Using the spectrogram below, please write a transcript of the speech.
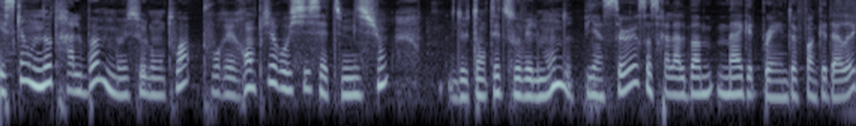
Est-ce qu'un autre album, selon toi, pourrait remplir aussi cette mission de tenter de sauver le monde? Bien sûr, ce serait l'album Maggot Brain de Funkadelic.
